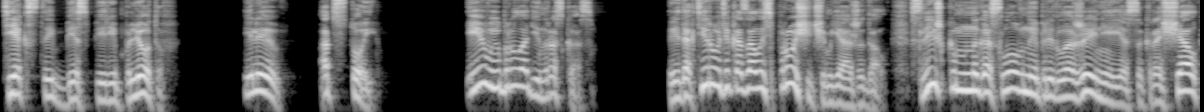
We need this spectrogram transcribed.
«тексты без переплетов» или «отстой», и выбрал один рассказ. Редактировать оказалось проще, чем я ожидал. Слишком многословные предложения я сокращал,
